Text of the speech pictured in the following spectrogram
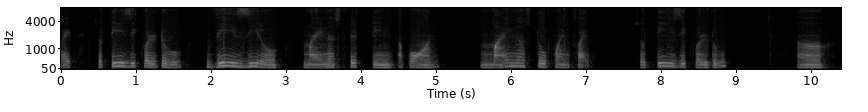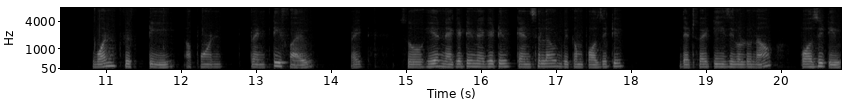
right? So t is equal to v0 minus 15 upon minus 2.5 so t is equal to uh, 150 upon 25 right? So here negative negative cancel out become positive. That's why t is equal to now positive.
